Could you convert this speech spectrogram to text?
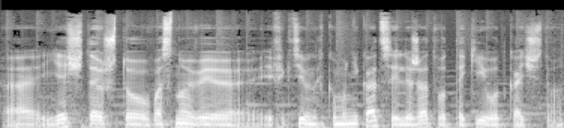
э, я считаю, что в основе эффективных коммуникаций лежат вот такие вот качества.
